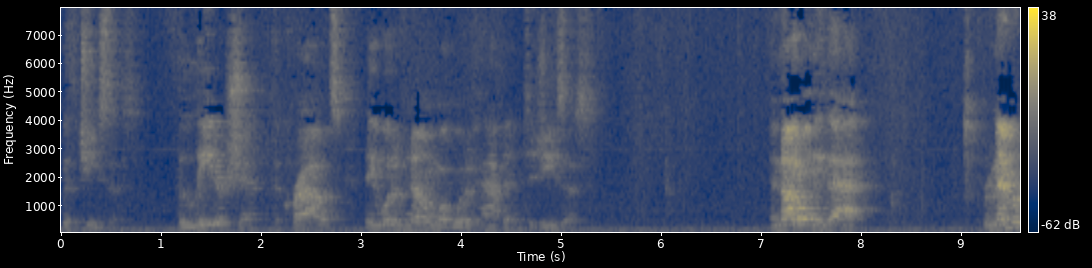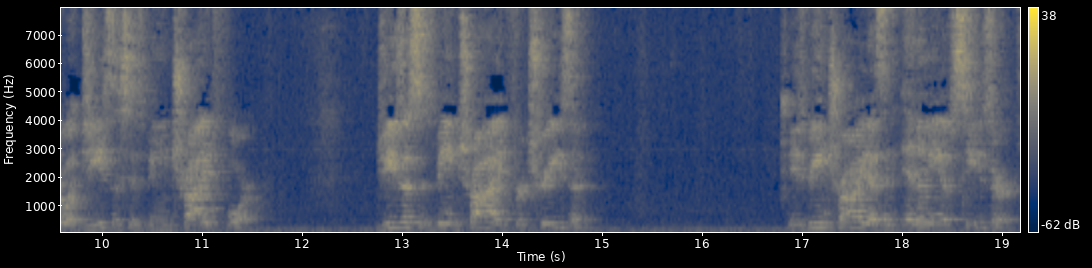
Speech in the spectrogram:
with Jesus. The leadership, the crowds, they would have known what would have happened to Jesus. And not only that, remember what Jesus is being tried for. Jesus is being tried for treason. He's being tried as an enemy of Caesar,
